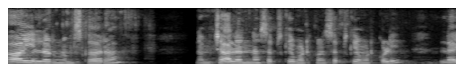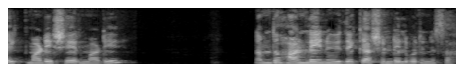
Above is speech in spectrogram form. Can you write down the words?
ಹಾಯ್ ಎಲ್ಲರಿಗೂ ನಮಸ್ಕಾರ. ನಮ್ಮ ಚಾನಲ್ನ ಸಬ್ಸ್ಕ್ರೈಬ್ ಮಾಡ್ಕೊಂಡು ಸಬ್ಸ್ಕ್ರೈಬ್ ಮಾಡ್ಕೊಳ್ಳಿ, ಲೈಕ್ ಮಾಡಿ, ಶೇರ್ ಮಾಡಿ. ನಮ್ಮದು ಆನ್ಲೈನು ಇದೆ, ಕ್ಯಾಶ್ ಆನ್ ಡೆಲಿವರಿನೂ ಸಹ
